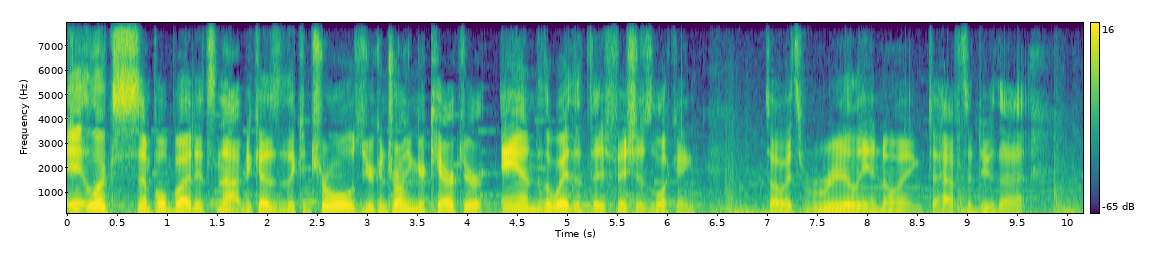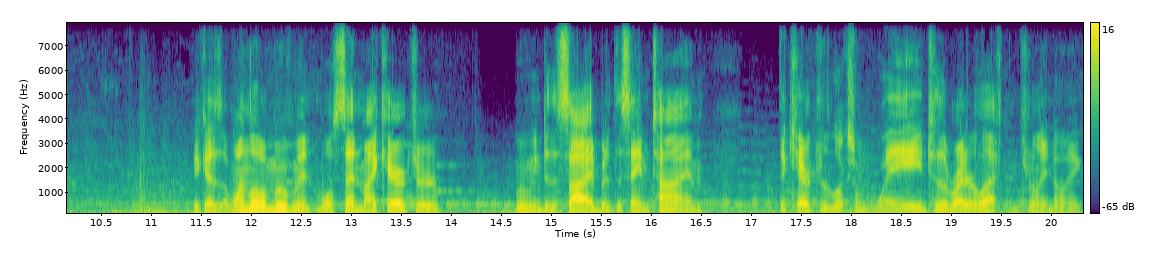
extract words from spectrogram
It looks simple, but it's not because the controls, you're controlling your character and the way that the fish is looking. So it's really annoying to have to do that. Because one little movement will send my character moving to the side, but at the same time, the character looks way to the right or left, and it's really annoying.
